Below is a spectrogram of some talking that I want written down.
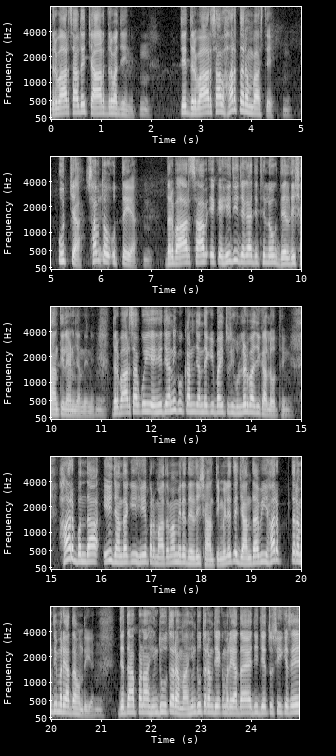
ਦਰਬਾਰ ਸਾਹਿਬ ਦੇ ਚਾਰ ਦਰਵਾਜ਼ੇ ਨੇ। ਤੇ ਦਰਬਾਰ ਸਾਹਿਬ ਹਰ ਧਰਮ ਵਾਸਤੇ ਉੱਚਾ ਸਭ ਤੋਂ ਉੱਤੇ ਆ। ਦਰਬਾਰ ਸਾਹਿਬ ਇੱਕ ਇਹੋ ਜੀ ਜਗ੍ਹਾ ਜਿੱਥੇ ਲੋਕ ਦਿਲ ਦੀ ਸ਼ਾਂਤੀ ਲੈਣ ਜਾਂਦੇ ਨੇ। ਦਰਬਾਰ ਸਾਹਿਬ ਕੋਈ ਇਹੋ ਜਿਹਾ ਨਹੀਂ ਕੋਈ ਕਰਨ ਜਾਂਦੇ ਕਿ ਬਾਈ ਤੁਸੀਂ ਹੁੱਲੜਬਾਜੀ ਕਰ ਲਓ ਉੱਥੇ। ਹਰ ਬੰਦਾ ਇਹ ਜਾਂਦਾ ਕਿ ਹੇ ਪਰਮਾਤਮਾ ਮੇਰੇ ਦਿਲ ਦੀ ਸ਼ਾਂਤੀ ਮਿਲੇ ਤੇ ਜਾਂਦਾ ਵੀ ਹਰ ਧਰਮ ਦੀ ਮਰਿਆਦਾ ਹੁੰਦੀ ਹੈ। ਜਿੱਦਾਂ ਆਪਣਾ ਹਿੰਦੂ ਧਰਮ ਆ ਹਿੰਦੂ ਧਰਮ ਦੀ ਇੱਕ ਮਰਿਆਦਾ ਹੈ ਜੀ ਜੇ ਤੁਸੀਂ ਕਿਸੇ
